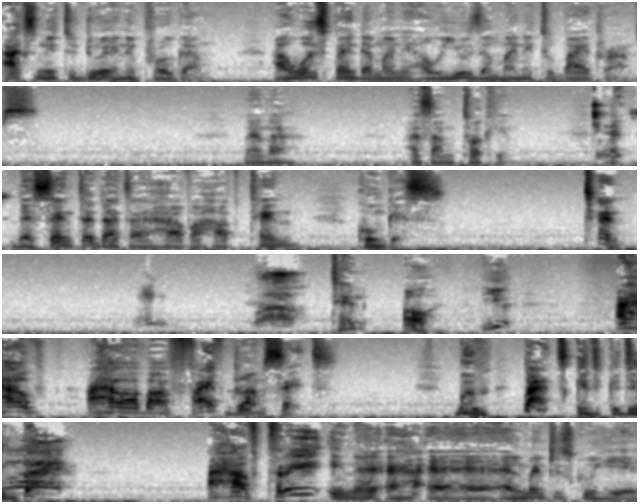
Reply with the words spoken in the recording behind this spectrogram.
asks me to do any program, I won't spend the money. I will use the money to buy drums. Nana, as I'm talking, the, the, center that I have, I have 10 congas. 10. Mm. Wow. 10. Oh, you, I have, I have about five drum sets. Boom, bat, bat. I have three in a, a, a, elementary school here.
